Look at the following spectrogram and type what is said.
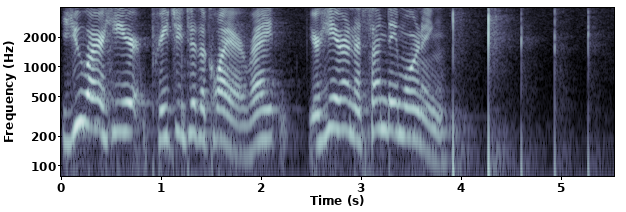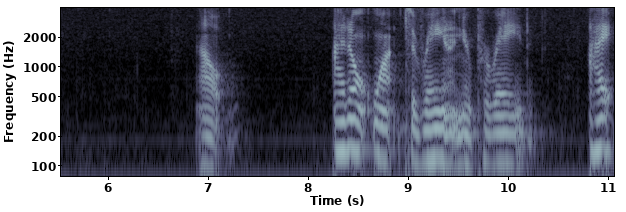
You are here preaching to the choir, right? You're here on a Sunday morning. Now, I don't want to rain on your parade. I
